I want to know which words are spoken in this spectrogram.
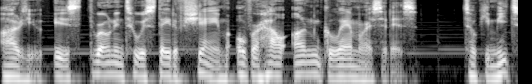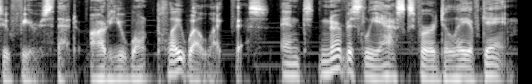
Aryu is thrown into a state of shame over how unglamorous it is. Tokimitsu fears that Aryu won't play well like this and nervously asks for a delay of game.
